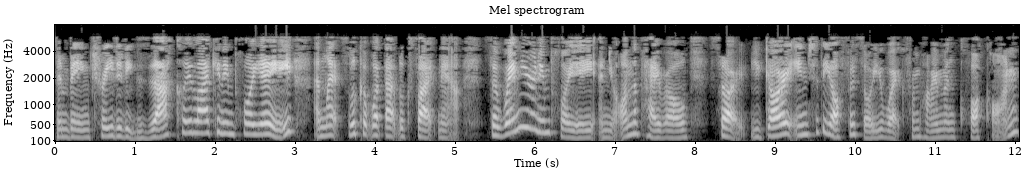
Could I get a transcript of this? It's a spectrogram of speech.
and being treated exactly like an employee. And let's look at what that looks like now. So when you're an employee and you're on the payroll, so you go into the office or you work from home and clock on.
